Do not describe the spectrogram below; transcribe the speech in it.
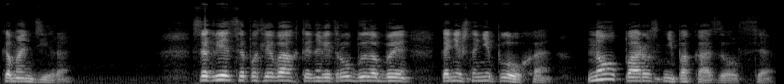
командира. Согреться после вахты на ветру было бы, конечно, неплохо, но парус не показывался.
